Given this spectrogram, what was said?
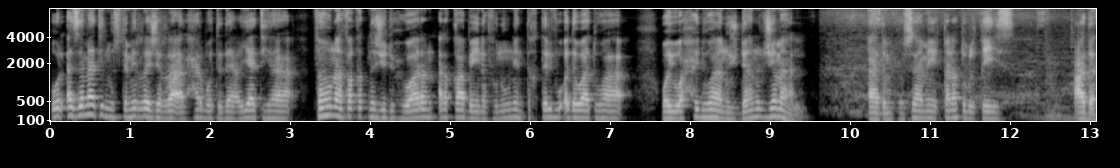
والأزمات المستمرة جراء الحرب وتداعياتها. فهنا فقط نجد حوارا أرقى بين فنون تختلف أدواتها ويوحدها نجدان الجمال. آدم حسامي قناة بلقيس عدن.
